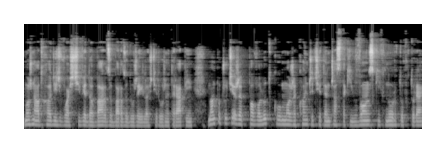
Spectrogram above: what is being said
można odchodzić właściwie do bardzo, bardzo dużej ilości różnych terapii. Mam poczucie, że powolutku może kończyć się ten czas takich wąskich nurtów, które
